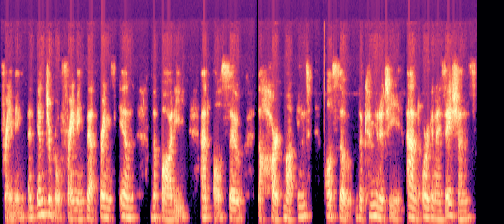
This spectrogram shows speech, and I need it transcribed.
framing, an integral framing that brings in the body and also the heart mind, also the community and organizations,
